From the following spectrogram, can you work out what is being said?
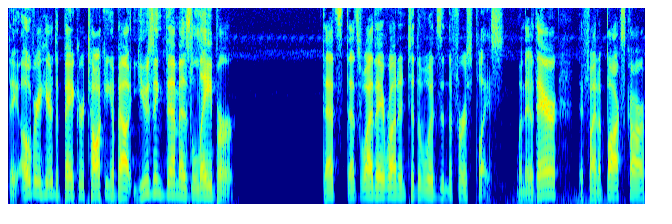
they overhear the baker talking about using them as labor. That's that's why they run into the woods in the first place. When they're there, they find a boxcar.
